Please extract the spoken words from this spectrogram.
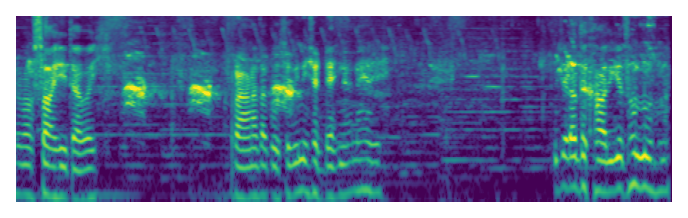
ਤੇ ਬਸ ਆਹੀ ਤਾਂ ਬਾਈ। ਪੁਰਾਣਾ ਤਾਂ ਕੁਝ ਵੀ ਨਹੀਂ ਛੱਡਿਆ ਇਹਨਾਂ ਨੇ ਹਜੇ। ਜਿਹੜਾ ਦਿਖਾ ਦਈਏ ਤੁਹਾਨੂੰ ਹੁਣ।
